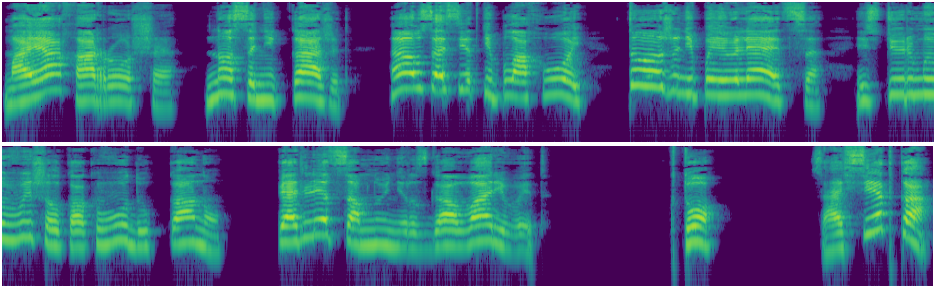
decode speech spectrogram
моя хорошая, носа не кажет, а у соседки плохой, тоже не появляется. Из тюрьмы вышел, как в воду канул. Пять лет со мной не разговаривает. Кто? Соседка?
